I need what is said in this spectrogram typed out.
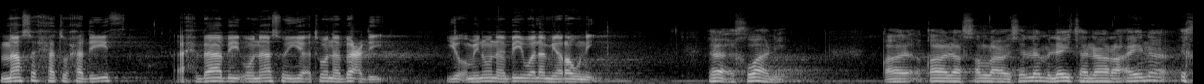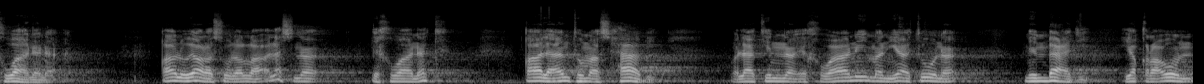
ما صحة حديث أحبابي أناس يأتون بعدي يؤمنون بي ولم يروني. لا إخواني قال, صلى الله عليه وسلم ليتنا رأينا إخواننا. قالوا يا رسول الله ألسنا إخوانك؟ قال أنتم أصحابي ولكن إخواني من يأتون من بعدي. يقرؤون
